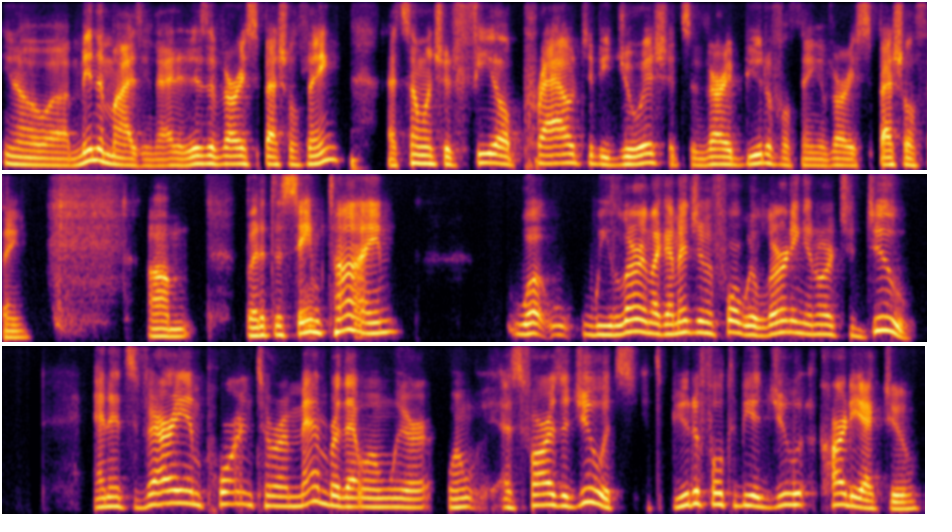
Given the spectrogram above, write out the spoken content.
you know uh, minimizing that. It is a very special thing that someone should feel proud to be jewish. It's a very beautiful thing a very special thing. Um, but at the same time what we learn like i mentioned before we're learning in order to do. And it's very important to remember that when we're when as far as a jew it's it's beautiful to be a jew a cardiac jew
